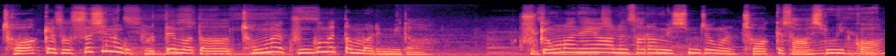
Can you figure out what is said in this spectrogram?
저하께서 쓰시는 거 볼 때마다 정말 궁금했단 말입니다. 구경만 해야 하는 사람의 심정을 저하께서 아십니까?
